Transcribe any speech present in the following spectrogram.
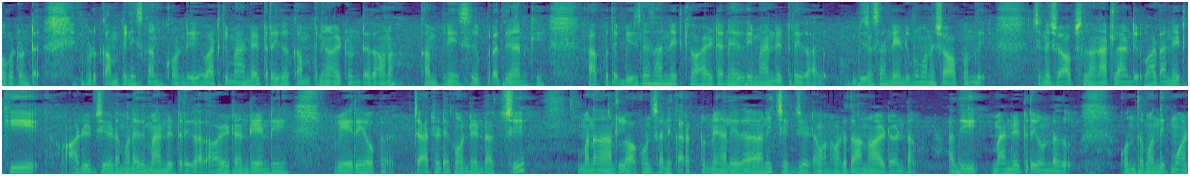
ఒకటి ఉంటుంది. ఇప్పుడు కంపెనీస్ కనుక్కోండి వాటికి మ్యాండేటరీగా కంపెనీ ఆడిట్ ఉంటుంది అవునా? కంపెనీస్ ప్రతిదానికి. కాకపోతే బిజినెస్ అన్నిటికీ ఆడిట్ అనేది మ్యాండేటరీ కాదు. బిజినెస్ అంటే ఏంటి? ఇప్పుడు మన షాప్ ఉంది చిన్న షాప్స్ కానీ అట్లాంటి వాటన్నిటికీ ఆడిట్ చేయడం అనేది మ్యాండేటరీ కాదు. ఆడిట్ అంటే ఏంటి? వేరే ఒక చార్టెడ్ అకౌంటెంట్ వచ్చి మన దాంట్లో అకౌంట్స్ అన్ని కరెక్ట్ ఉన్నాయా లేదా అని చెక్ చేయడం అనమాట దాన్ని ఆడిట్ అంటాం. అది మ్యాండేటరీ ఉండదు. కొంతమందికి మా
